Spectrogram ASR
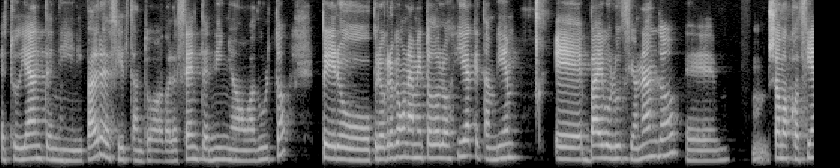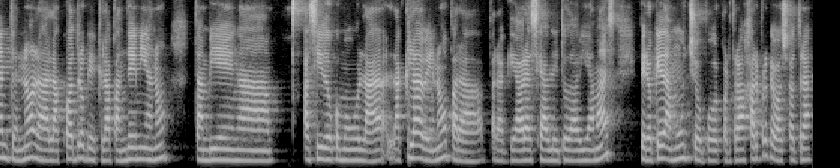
estudiantes ni, ni padres, es decir, tanto adolescentes, niños o adultos, pero, pero creo que es una metodología que también eh, va evolucionando. Eh, somos conscientes, ¿no? Las, cuatro que, que, la pandemia, ¿no? También ha ha sido como la, clave ¿no? para, que ahora se hable todavía más, pero queda mucho por, trabajar porque vosotras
